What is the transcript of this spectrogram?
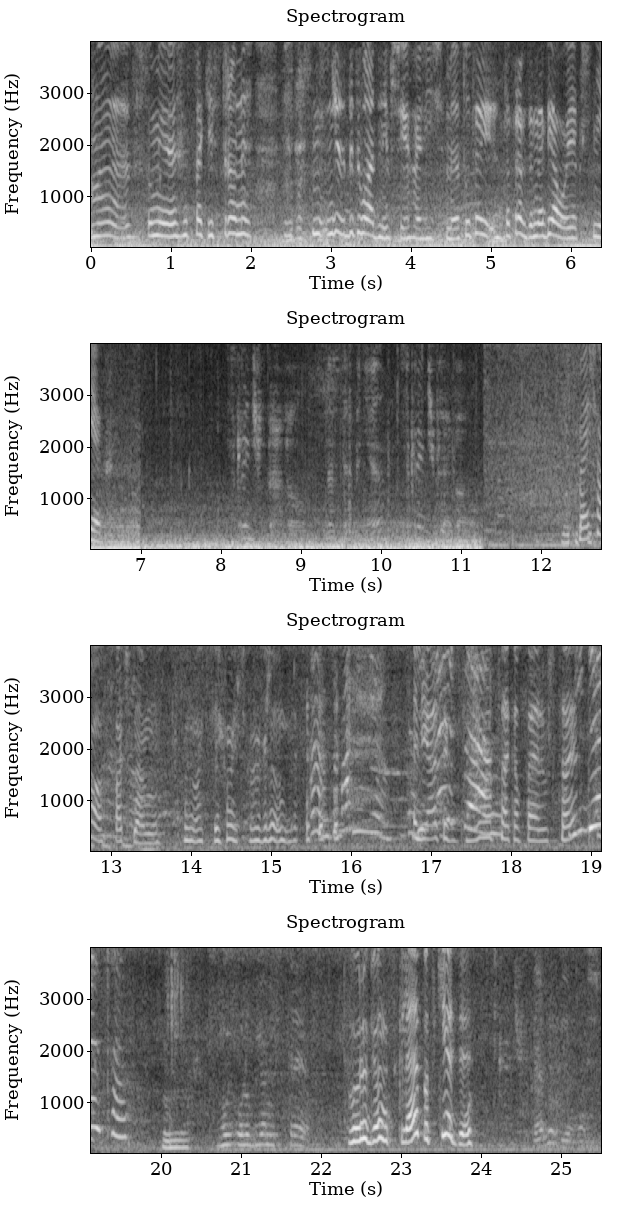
My w sumie z takiej strony niezbyt ładnie przyjechaliśmy. A tutaj naprawdę na biało jak śnieg. Skręć w prawo. Następnie skręć w lewo. Majsio, patrz na mnie. Zobaczcie, jak Majsio wygląda. Eliasek zrzuca kapelusz, co jest? Mój ulubiony sklep. Twój ulubiony sklep? Od kiedy? Ja lubię właśnie.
